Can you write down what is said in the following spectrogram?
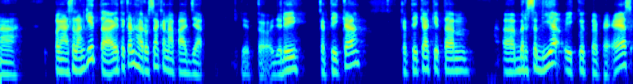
Nah, penghasilan kita itu kan harusnya kena pajak gitu. Jadi ketika ketika kita eh, bersedia ikut PPS,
